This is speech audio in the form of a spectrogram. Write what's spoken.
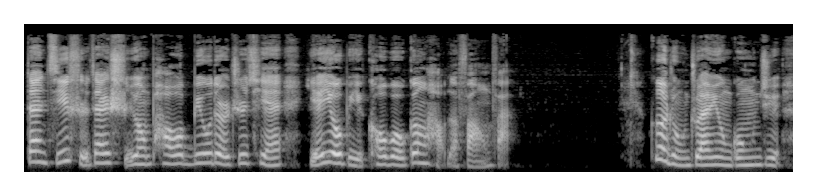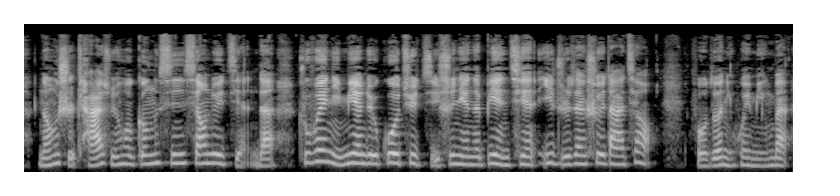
但即使在使用 Power Builder 之前，也有比 Cobol 更好的方法。各种专用工具能使查询和更新相对简单，除非你面对过去几十年的变迁一直在睡大觉，否则你会明白，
